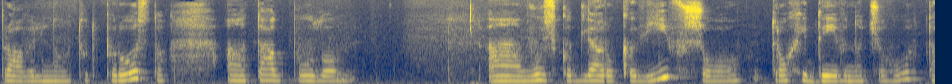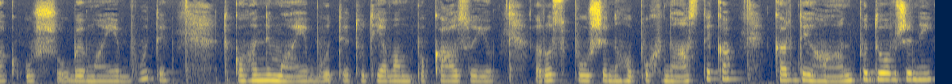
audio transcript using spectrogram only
правильно, тут просто а, так було вузько для рукавів, що трохи дивно, чого так у шуби має бути. Такого не має бути. Тут я вам показую розпушеного пухнастика, кардиган подовжений.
